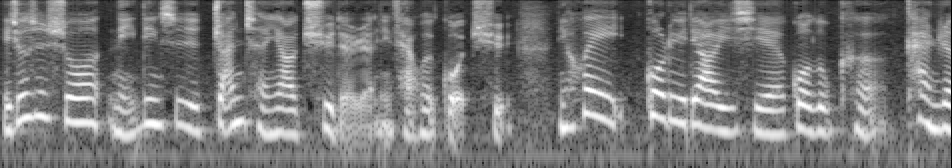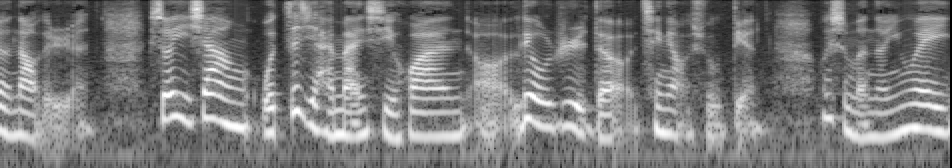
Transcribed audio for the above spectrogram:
也就是说，你一定是专程要去的人，你才会过去。你会过滤掉一些过路客、看热闹的人。所以，像我自己还蛮喜欢呃六日的青鸟书店。为什么呢？因为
